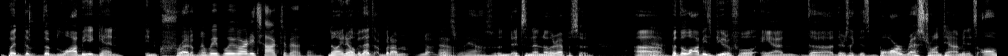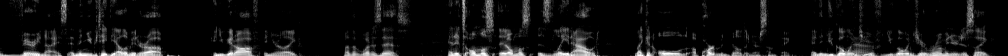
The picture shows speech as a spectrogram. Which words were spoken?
but the the lobby again, incredible. No, we've we've already talked about that. No, I know, but that's but I'm no, that's yeah, so it's in another episode. Uh, Yeah. But the lobby's beautiful, and the there's like this bar restaurant down. I mean, it's all very nice. And then you can take the elevator up, and you get off, and you're like, what the, what is this? And it's almost it almost is laid out like an old apartment building or something. And then you go into Yeah. your you go into your room, and you're just like,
